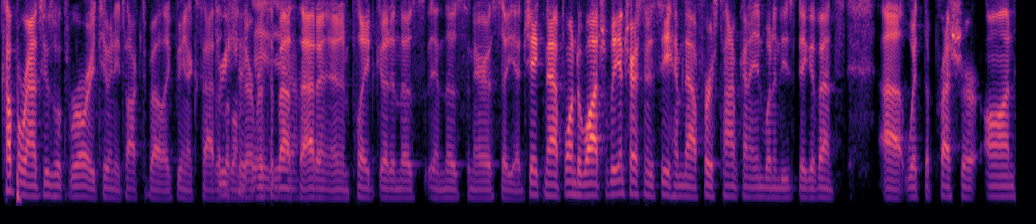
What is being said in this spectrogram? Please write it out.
couple rounds. He was with Rory too, and he talked about like being excited, Three a little nervous days, about yeah. that, and, and, played good in those in those scenarios. So yeah, Jake Knapp, one to watch. It'll be interesting to see him now, first time kind of in one of these big events uh, with the pressure on.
